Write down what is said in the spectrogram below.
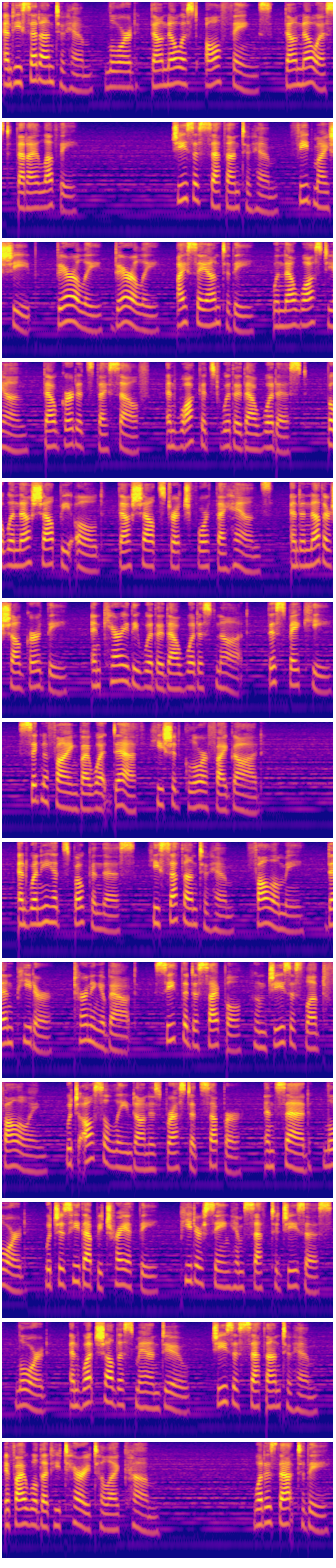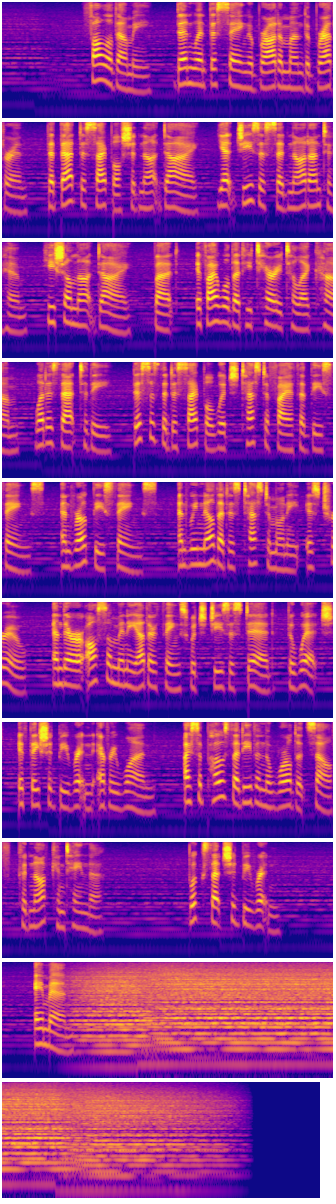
And he said unto him, Lord, thou knowest all things, thou knowest that I love thee. Jesus saith unto him, Feed my sheep. Verily, verily, I say unto thee, when thou wast young, thou girdedst thyself, and walkedst whither thou wouldest, but when thou shalt be old, thou shalt stretch forth thy hands, and another shall gird thee, and carry thee whither thou wouldest not. This spake he, signifying by what death he should glorify God. And when he had spoken this, he saith unto him, Follow me. Then Peter, turning about, seeth the disciple whom Jesus loved following, which also leaned on his breast at supper, and said, Lord, which is he that betrayeth thee? Peter seeing him saith to Jesus, Lord, and what shall this man do? Jesus saith unto him, if I will that he tarry till I come. What is that to thee? Follow thou me. Then went this saying abroad among the brethren, that that disciple should not die. Yet Jesus said not unto him, He shall not die, but, If I will that he tarry till I come, what is that to thee? This is the disciple which testifieth of these things, and wrote these things and we know that his testimony is true. And there are also many other things which Jesus did, the which, if they should be written every one, I suppose that even the world itself could not contain the Books that should be written. Amen.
